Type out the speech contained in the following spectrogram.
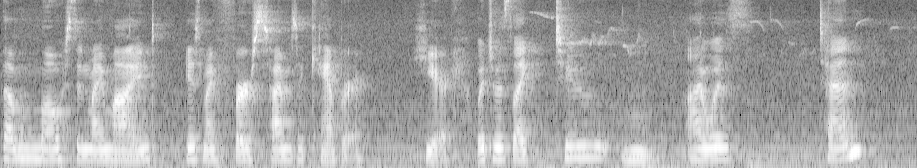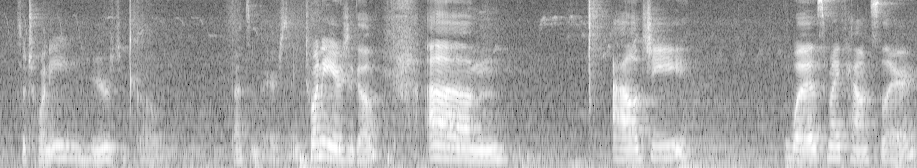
the most in my mind is my first time as a camper here, which was like two. Mm, I was ten, so twenty years ago. That's embarrassing. Twenty years ago, um, Algie was my counselor,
